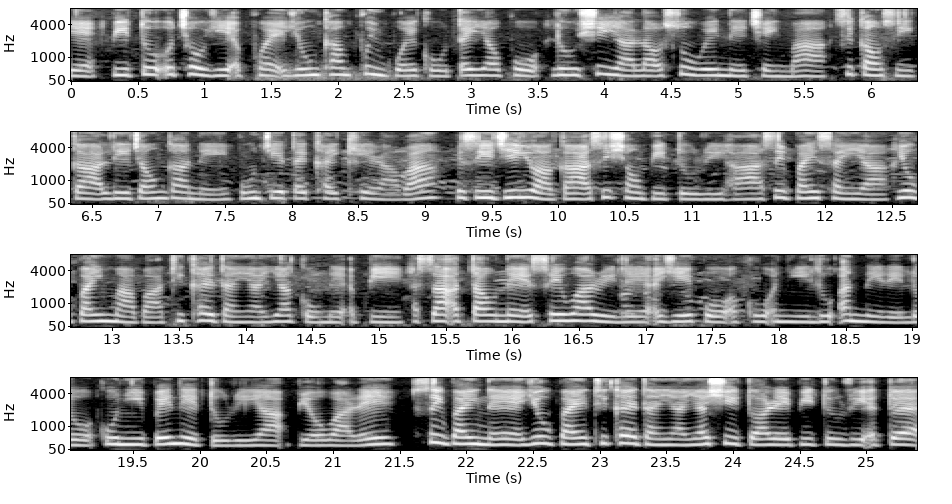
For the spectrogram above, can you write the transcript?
ရဲ့ပြည်သူ့အုပ်ချုပ်ရေးအဖွဲ့ရုံးခန်းဖွင့်ပွဲကိုတက်ရောက်ဖို့လူ800လောက်စုဝေးနေချိန်မှာစစ်ကောင်စီကလေကြောင်းကနေဘုံကျဲတိုက်ခိုက်ခဲ့တာပါပစီကြီးရွာကစစ်ဆောင်ပြည်သူတွေဟာစစ်ပိုင်းဆိုင်ရာရုပ်ပိုင်းမှာပါထိခိုက်ဒဏ်ရာရကုန်တဲ့အပြင်အစာအတောက်နဲ့ဆေးဝါးတွေလည်းအရေးပေါ်အကူအညီလိုအပ်နေတယ်လို့ကူညီပေးနေသူတွေကပြောပါရယ်စိတ်ပိုင်းနဲ့ရုပ်ပိုင်းထိခိုက်ဒဏ်ရာရရှိသွားတဲ့ပြည်သူတွေအတွက်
